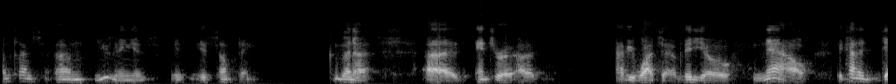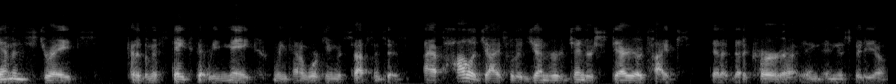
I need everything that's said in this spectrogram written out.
sometimes um, using is, is, is something. I'm going to uh, enter a, have you watch a video now that kind of demonstrates kind of the mistakes that we make when kind of working with substances. I apologize for the gender, gender stereotypes that, that occur uh, in, in this video.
